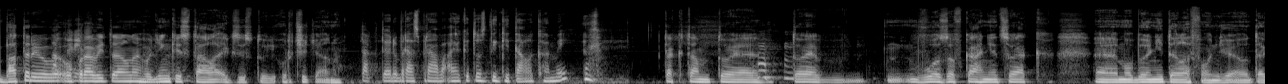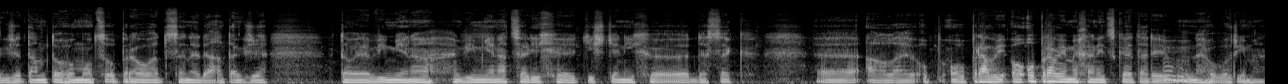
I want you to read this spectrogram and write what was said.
Bateriové Baterie. opravitelné hodinky stále existují, určitě ano. Tak to je dobrá zpráva. A jak je to s digitálkami? Tak tam to je, to je v úvozovkách něco jak eh, mobilní telefon, že jo? takže tam toho moc opravovat se nedá, takže to je výměna, výměna celých eh, tištěných eh, desek ale o opravy, o opravy mechanické tady mm-hmm. nehovoříme.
